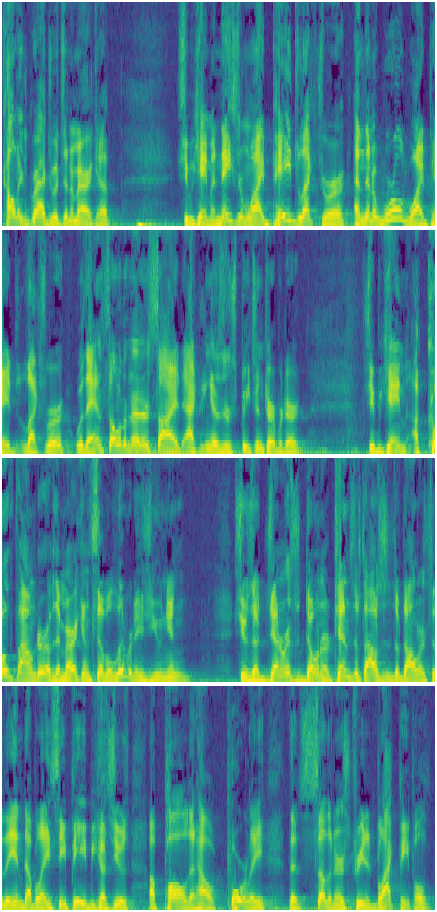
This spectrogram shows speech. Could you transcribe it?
college graduates in America. She became a nationwide paid lecturer and then a worldwide paid lecturer with Anne Sullivan at her side acting as her speech interpreter. She became a co founder of the American Civil Liberties Union. She was a generous donor, tens of thousands of dollars to the NAACP because she was appalled at how poorly the Southerners treated black people.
